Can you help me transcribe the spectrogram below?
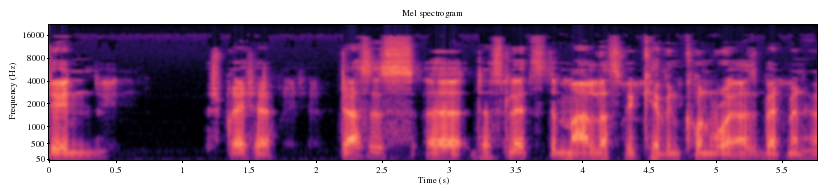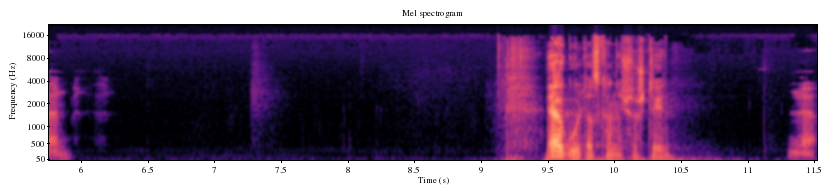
den Sprecher. Das ist äh, das letzte Mal, dass wir Kevin Conroy als Batman hören. Ja, gut, das kann ich verstehen. Ja.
